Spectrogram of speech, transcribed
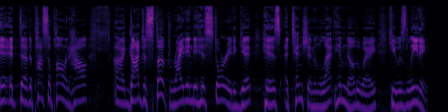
at, uh, the Apostle Paul and how. Uh, God just spoke right into his story to get his attention and let him know the way he was leading.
